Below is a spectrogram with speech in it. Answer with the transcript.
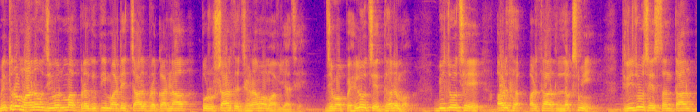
મિત્રો, માનવ જીવનમાં પ્રગતિ માટે ચાર પ્રકારના પુરુષાર્થ જણાવવામાં આવ્યા છે. જેમાં પહેલો છે ધર્મ, બીજો છે અર્થ, અર્થાત લક્ષ્મી, ત્રીજો છે સંતાન,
